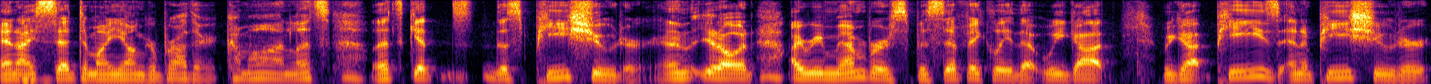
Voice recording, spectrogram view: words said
And i said to my younger brother come on let's let's get this pea shooter. And you know and i remember specifically that we got we got peas and a pea shooter.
